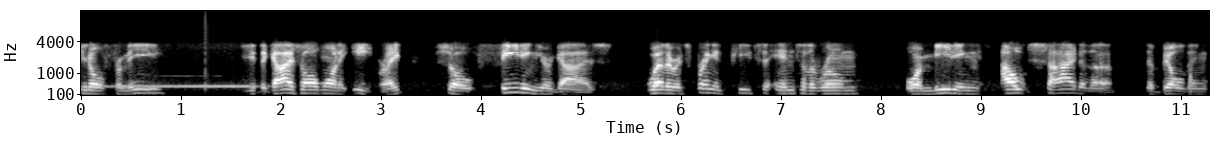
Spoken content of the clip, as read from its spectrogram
you know, for me, the guys all want to eat, right? So feeding your guys – whether it's bringing pizza into the room or meeting outside of the, the building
